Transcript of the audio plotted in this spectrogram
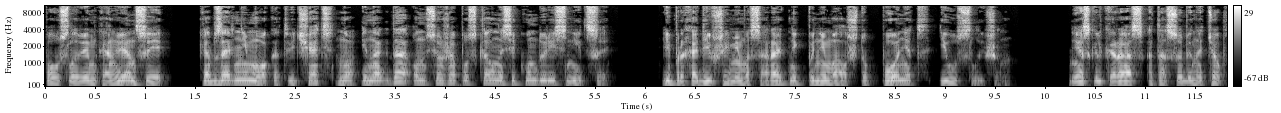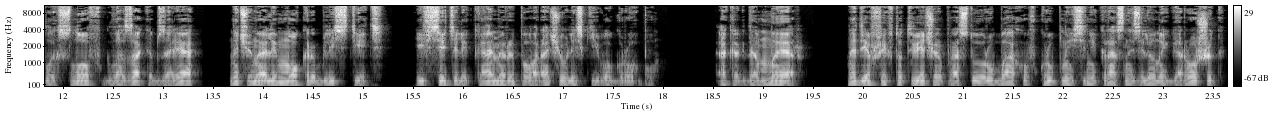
По условиям конвенции, Кобзарь не мог отвечать, но иногда он все же опускал на секунду ресницы, и проходивший мимо соратник понимал, что понят и услышан. Несколько раз от особенно теплых слов глаза Кобзаря начинали мокро блестеть, и все телекамеры поворачивались к его гробу. А когда мэр, надевший в тот вечер простую рубаху в крупный сине-красно-зеленый горошек,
